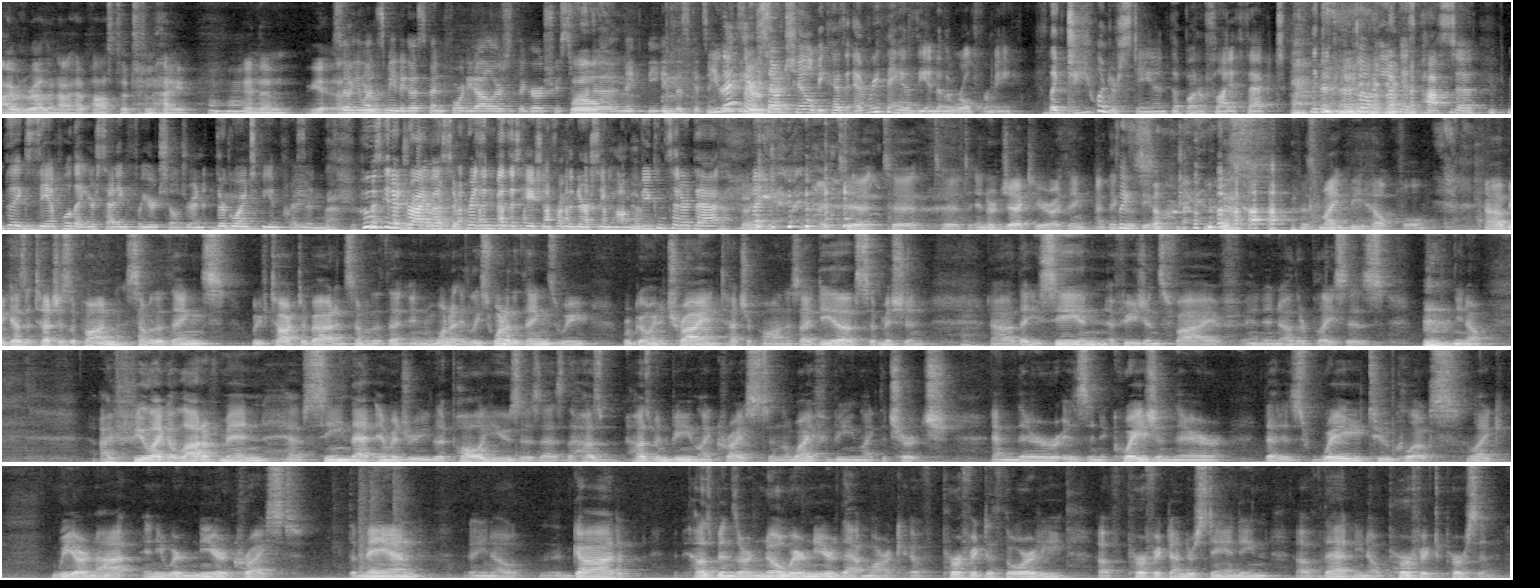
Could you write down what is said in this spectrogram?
I would rather not have pasta tonight, and then yeah. Mm-hmm. so he wants me to go spend $40 at the grocery store Well- to make vegan biscuits and You guys gravy are so chill because everything is the end of the world for me. Like, do you understand the butterfly effect? Like, if you don't eat this pasta, the example that you're setting for your children, they're going to be in prison. Who's going to drive us to prison visitation from the nursing home? Have you considered that? Like, I, to, to, to, to interject here, I think I think Please this, do. this, this might be helpful uh, because it touches upon some of the things we've talked about and some of the th- and one at least one of the things we we're going to try and touch upon this idea of submission uh, that you see in Ephesians five and in other places. you know, I feel like a lot of men have seen that imagery that Paul uses as the hus- husband being like Christ and the wife being like the church. And there is an equation there that is way too close. Like, we are not anywhere near Christ. The man, you know, God, husbands are nowhere near that mark of perfect authority, of perfect understanding, of that, you know, perfect person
